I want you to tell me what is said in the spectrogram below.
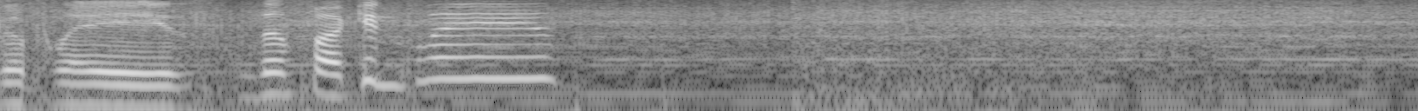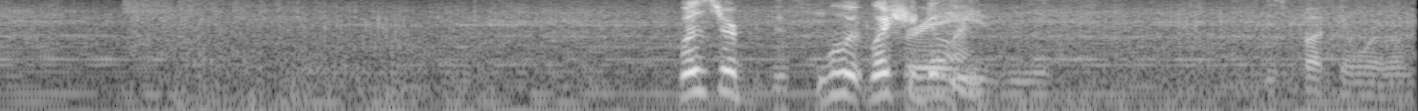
the plays. The fucking plays. What's her? This is What's she crazy. doing? She's fucking with him.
